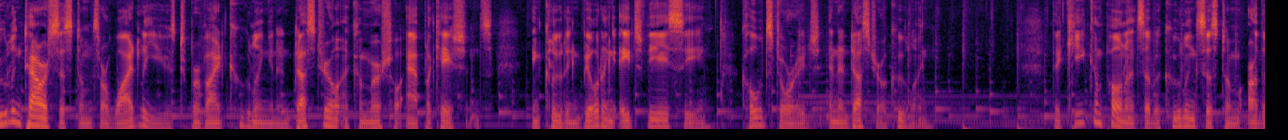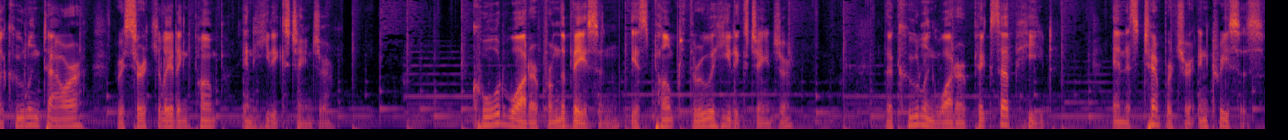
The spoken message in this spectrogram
Cooling tower systems are widely used to provide cooling in industrial and commercial applications, including building HVAC, cold storage, and industrial cooling. The key components of a cooling system are the cooling tower, recirculating pump, and heat exchanger. Cooled water from the basin is pumped through a heat exchanger. The cooling water picks up heat and its temperature increases.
